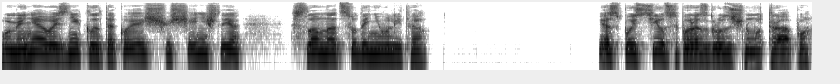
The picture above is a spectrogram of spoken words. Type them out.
у меня возникло такое ощущение, что я словно отсюда не улетал. Я спустился по разгрузочному трапу,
